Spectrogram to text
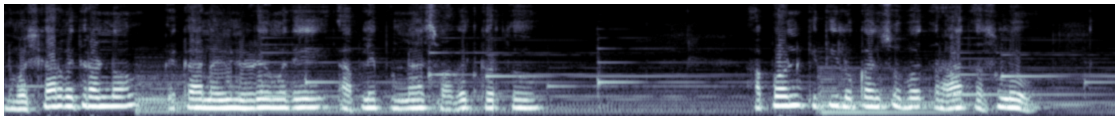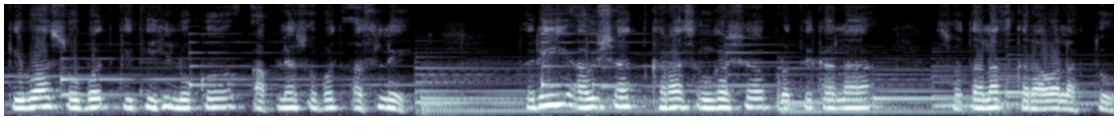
नमस्कार मित्रांनो एका नवीन व्हिडिओमध्ये आपले पुन्हा स्वागत करतो. आपण किती लोकांसोबत राहत असलो किंवा सोबत कितीही लोक आपल्यासोबत असले तरी आयुष्यात खरा संघर्ष प्रत्येकाला स्वतःलाच करावा लागतो.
